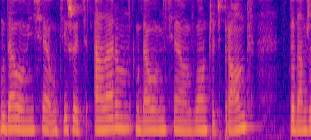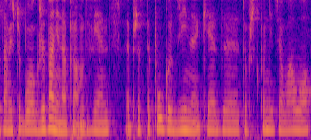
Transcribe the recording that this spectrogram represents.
Udało mi się uciszyć alarm, udało mi się włączyć prąd. Dodam, że tam jeszcze było ogrzewanie na prąd, więc przez te pół godziny, kiedy to wszystko nie działało,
